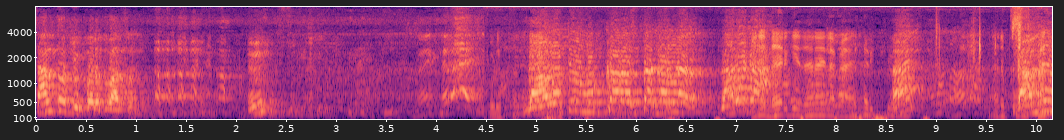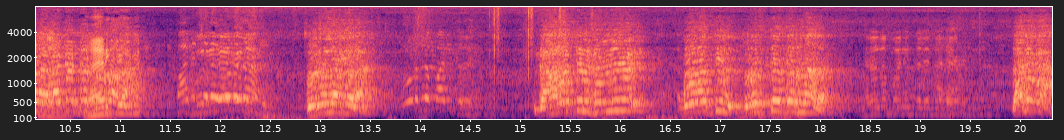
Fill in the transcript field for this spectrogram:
सांगतो की परत वाचून. गावातील मुख्य रस्ता करणार. झाला का? धर की धरायला काय? अरे डांबरी झाला का कच्चा झाला? चोरीला गेला. गावातील गल्ली गोळातील रस्ते करणार. झाले का?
